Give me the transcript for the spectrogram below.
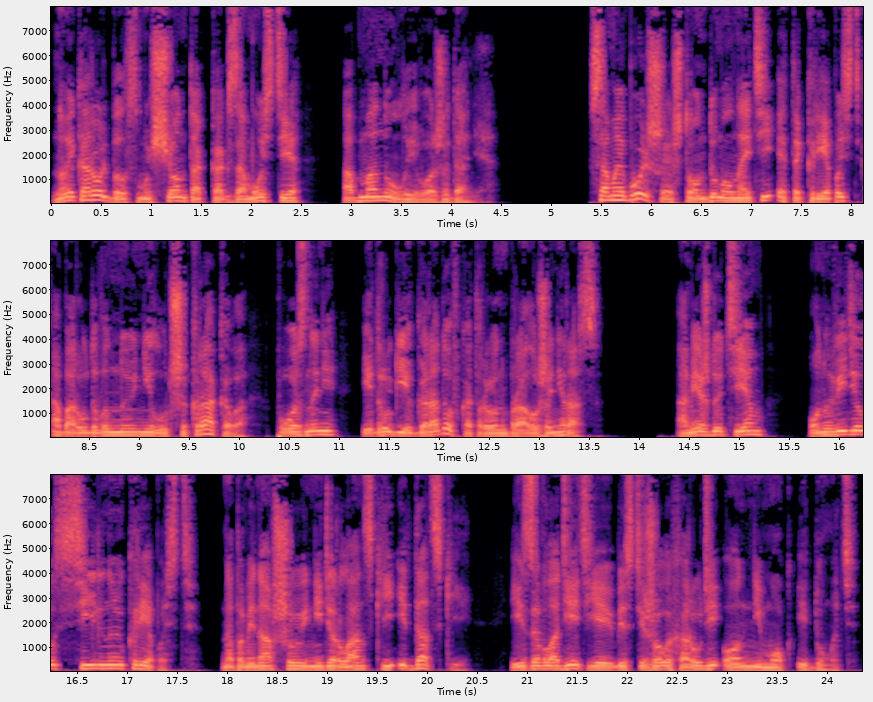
Но и король был смущен, так как замостье обмануло его ожидания. Самое большее, что он думал найти, это крепость, оборудованную не лучше Кракова, Познани и других городов, которые он брал уже не раз. А между тем он увидел сильную крепость, напоминавшую нидерландские и датские, и завладеть ею без тяжелых орудий он не мог и думать.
